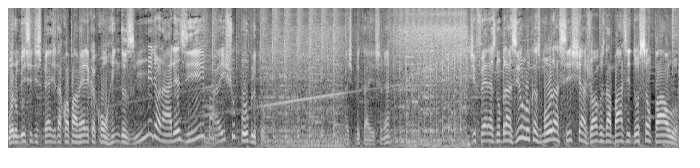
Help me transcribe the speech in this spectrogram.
Morumbi se despede da Copa América com rendas milionárias e baixo público. Vai explicar isso, né? De férias no Brasil, Lucas Moura assiste a jogos da base do São Paulo.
